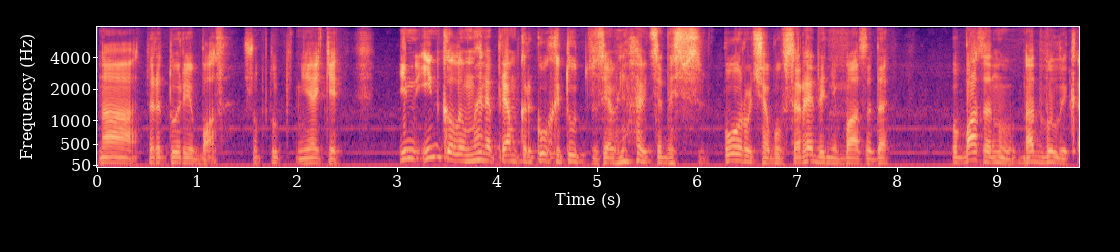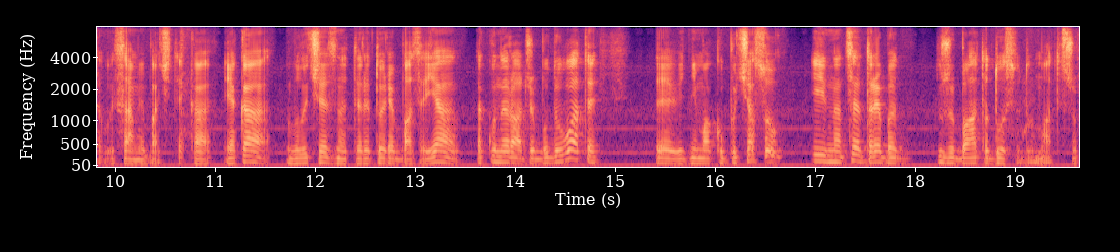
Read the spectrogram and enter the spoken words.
на території бази. Щоб тут ніякі. Ін, інколи в мене прям крикухи тут з'являються десь поруч або всередині бази, де. Бо база ну, надвелика, ви самі бачите, яка, яка величезна територія бази. Я таку не раджу будувати, це відніма купу часу, і на це треба дуже багато досвіду мати, щоб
